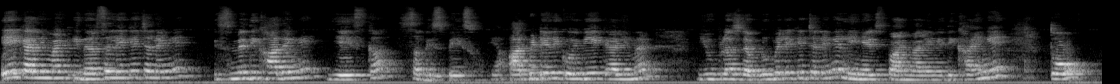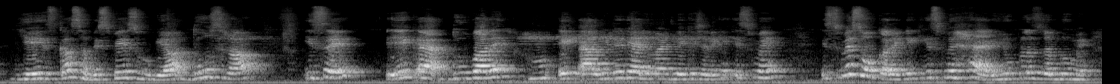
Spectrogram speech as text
एक एलिमेंट इधर से लेके चलेंगे, इसमें दिखा देंगे, ये इसका सब स्पेस हो गया। आर्बिटेरी कोई भी एक एलिमेंट u प्लस डब्ल्यू में लेके चलेंगे लीनियर स्पान वाले में दिखाएँगे तो ये इसका सब स्पेस हो गया। दूसरा, इसे एक दोबारे हम एक आर्बिट्रेरी एलिमेंट लेके चलेंगे। इसमें इसमें शो करेंगे कि इसमें है u प्लस डब्ल्यू में।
